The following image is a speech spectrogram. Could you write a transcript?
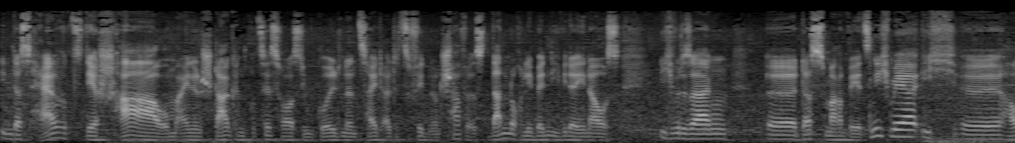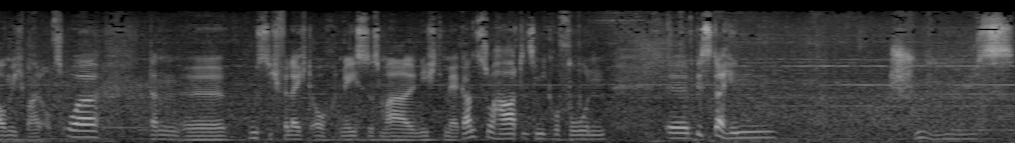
in das Herz der Schar, um einen starken Prozessor aus dem goldenen Zeitalter zu finden und schaffe es dann noch lebendig wieder hinaus. Ich würde sagen, äh, das machen wir jetzt nicht mehr. Ich äh, hau mich mal aufs Ohr. Dann äh, huste ich vielleicht auch nächstes Mal nicht mehr ganz so hart ins Mikrofon. Äh, bis dahin. Tschüss.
